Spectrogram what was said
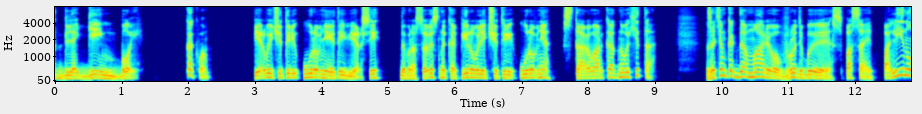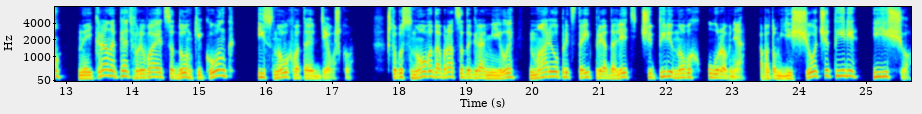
для Game Boy. Как вам? Первые четыре уровня этой версии добросовестно копировали четыре уровня старого аркадного хита. Затем, когда Марио вроде бы спасает Полину, на экран опять врывается Донки Конг и снова хватает девушку. Чтобы снова добраться до Громилы, Марио предстоит преодолеть четыре новых уровня, а потом еще четыре и еще.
